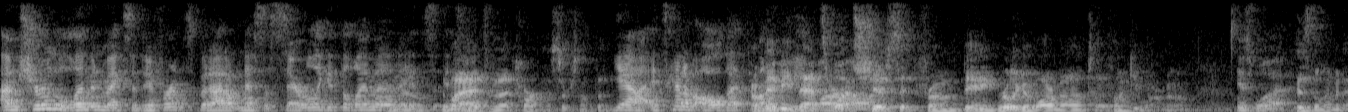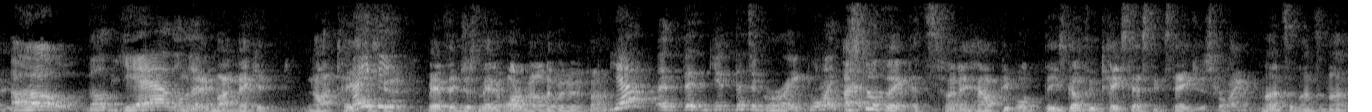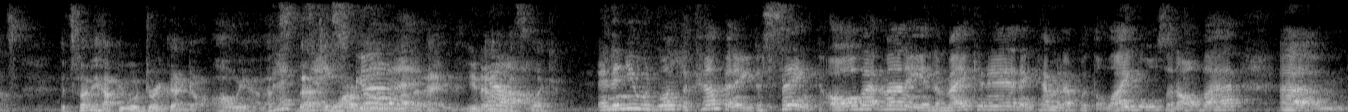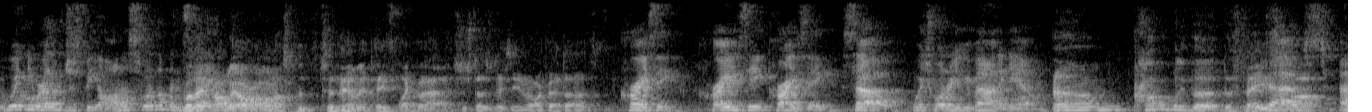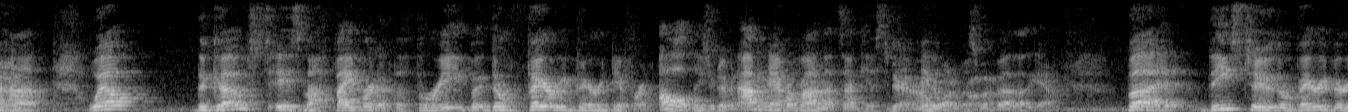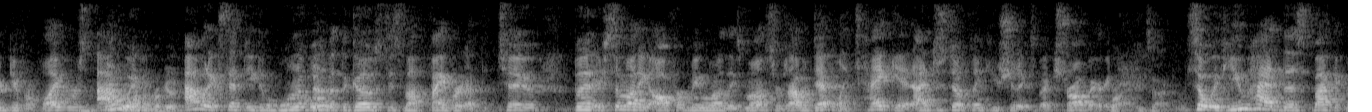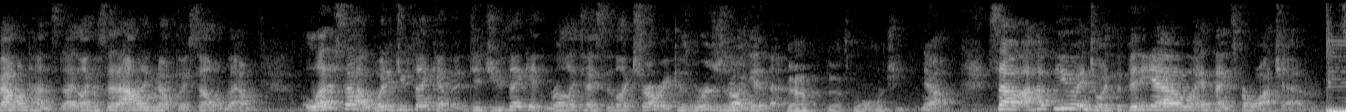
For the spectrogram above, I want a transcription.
I'm sure the lemon makes a difference, but I don't necessarily get the lemon. No, It's, it it's might add some of that tartness or something. yeah, it's kind of all that. Or maybe that's what shifts it from being really good watermelon to funky watermelon. Is what? Is the lemonade? Oh, the yeah, the the lemonade lemon. might make it not taste Maybe. as good. Maybe if they just made it watermelon, it would have been fun. Yeah, uh, that, you, that's a great point. I That- still think it's funny how people these go through taste testing stages for like months and months and months. It's funny how people drink that and go, "Oh yeah, that's That that's watermelon good." lemonade." You know, Yeah. it's like And then you would want the company to sink all that money into making it and coming up with the labels and all that. Um, wouldn't you rather just be honest with them and well, say they probably are honest, but to them it tastes like that. It just doesn't taste anything like that does. crazy, crazy, crazy? So, which one are you buying again? Um, probably the the face. The Ghost. Uh huh. Well, the Ghost is my favorite of the three, but they're very, very different. All of these are different. I'm Yeah. never buying that Sunkist again. Yeah, Neither one of us would buy that again. But these two, they're very, very different flavors. Mm-hmm. I would, one of them are good. I would accept either one of them, Yeah. but the Ghost is my favorite of the two. But if somebody offered me one of these monsters, I would definitely take it. I just don't think you should expect strawberry. Right, exactly. So if you had this back at Valentine's Day, like I said, I don't even know if they sell them now. Let us know. What did you think of it? Did you think it really tasted like strawberry? Because we're just not getting it. Yeah, that's more orangey. Yeah. So I hope you enjoyed the video and thanks for watching.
